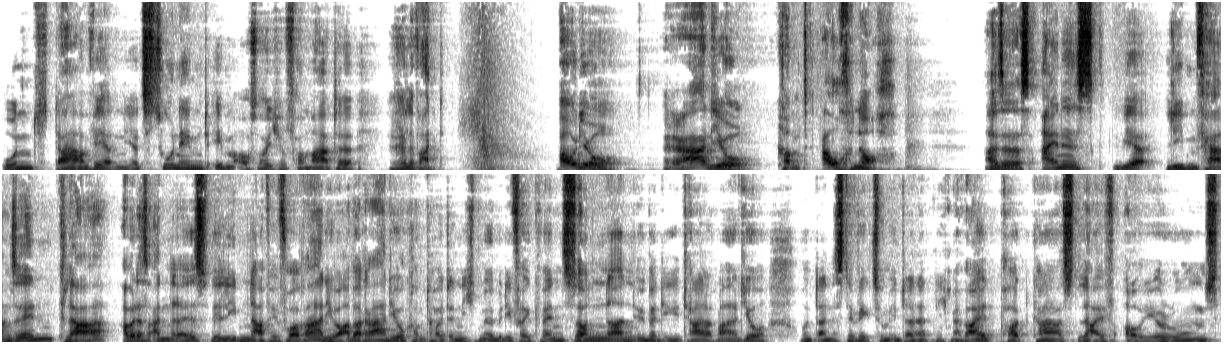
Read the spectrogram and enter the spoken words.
Und da werden jetzt zunehmend eben auch solche Formate relevant. Audio, Radio kommt auch noch. Also das eine ist, wir lieben Fernsehen, klar, aber das andere ist, wir lieben nach wie vor Radio. Aber Radio kommt heute nicht mehr über die Frequenz, sondern über Digitalradio und dann ist der Weg zum Internet nicht mehr weit. Podcast, Live-Audio-Rooms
